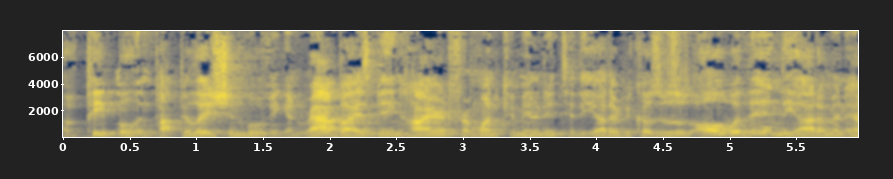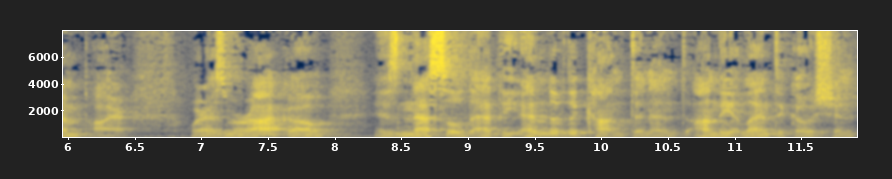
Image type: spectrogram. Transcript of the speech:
of people and population moving and rabbis being hired from one community to the other because it was all within the Ottoman Empire. Whereas Morocco is nestled at the end of the continent on the Atlantic Ocean.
